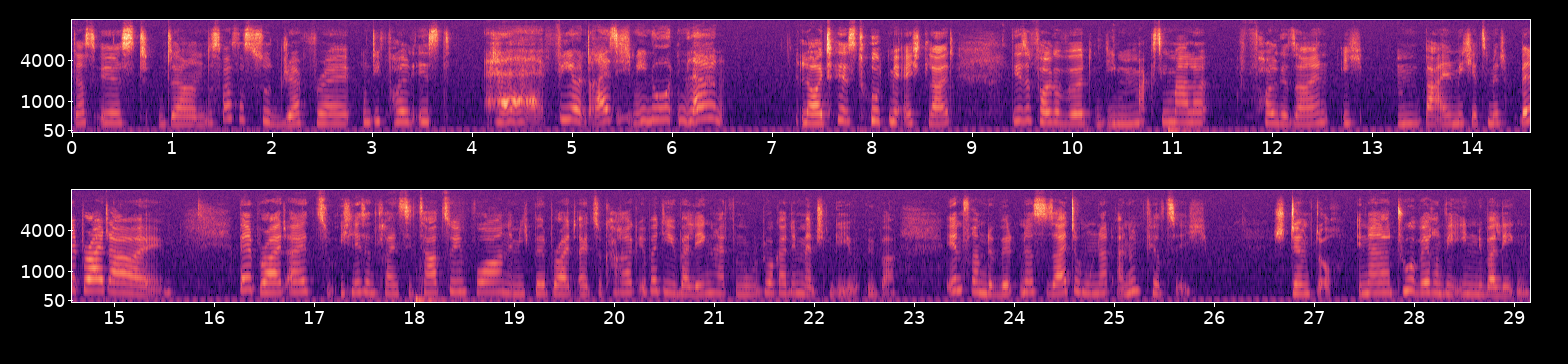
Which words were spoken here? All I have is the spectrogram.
das ist dann, das war's das zu Jeffrey und die Folge ist äh, 34 Minuten lang. Leute, es tut mir echt leid. Diese Folge wird die maximale Folge sein. Ich beeile mich jetzt mit Bill Bright Eye. Bill Bright Eye zu, ich lese ein kleines Zitat zu ihm vor, nämlich Bill Bright Eye zu Karak über die Überlegenheit von Woodwalker dem Menschen gegenüber. In Fremde Wildnis, Seite 141. Stimmt doch. In der Natur wären wir ihnen überlegen.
